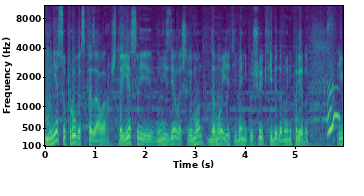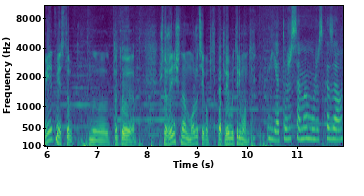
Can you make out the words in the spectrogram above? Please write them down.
Мне супруга сказала, что если не сделаешь ремонт, домой я тебя не пущу и к тебе домой не приеду. Имеет место ну, такое, что женщина может себе потребовать ремонт. Я тоже сама мужу сказала.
